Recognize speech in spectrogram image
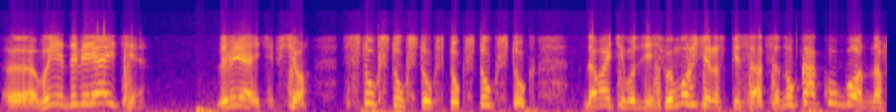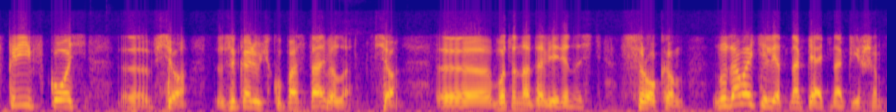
Э, вы ей доверяете? Доверяете. Все. Стук, стук, стук, стук, стук, стук. Давайте вот здесь. Вы можете расписаться? Ну, как угодно, в крив, кось. Э, все. Закорючку поставила. Все. Э, вот она доверенность. Сроком. Ну, давайте лет на пять напишем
